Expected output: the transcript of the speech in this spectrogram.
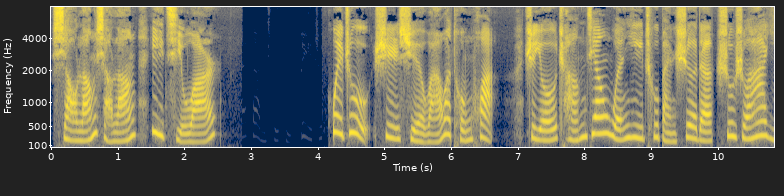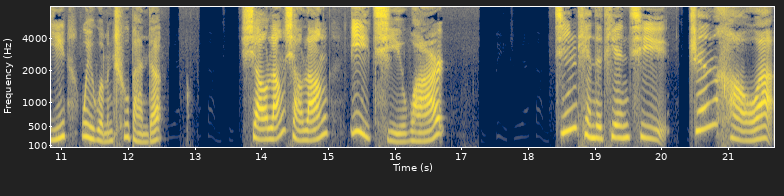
小狼小狼一起玩儿》。绘著是雪娃娃童话，是由长江文艺出版社的叔叔阿姨为我们出版的。小狼，小狼，一起玩儿。今天的天气真好啊！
